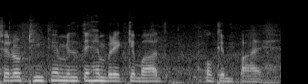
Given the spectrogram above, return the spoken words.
चलो ठीक है मिलते हैं ब्रेक के बाद। Okay bye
